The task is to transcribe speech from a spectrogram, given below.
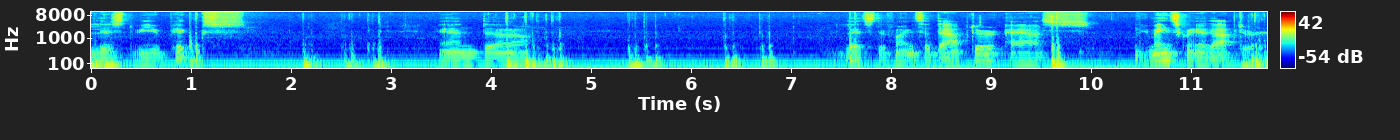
list view pics and uh, let's define its adapter as main screen adapter.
